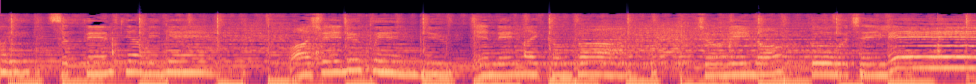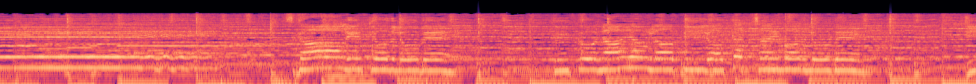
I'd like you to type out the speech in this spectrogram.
ဝေးစတဲ့ပြန်ဝေးမြဲဝါရွှေနုခွင်ပြူရင်နေလိုက်ကုန်သွားချုံနေတော့ကို ချိန်လေးစကားလေးပြောသလိုပဲသူကိုနာရောက်လာပြီးတော့ကတ်ထိုင်တော်သလိုပဲဒီ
